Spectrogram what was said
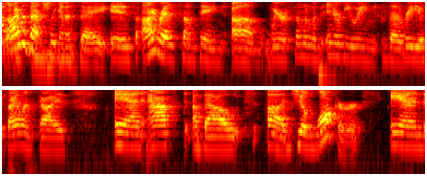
what I was actually gonna say is I read something um where someone was interviewing the Radio Silence guys and asked about uh Jill Walker, and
